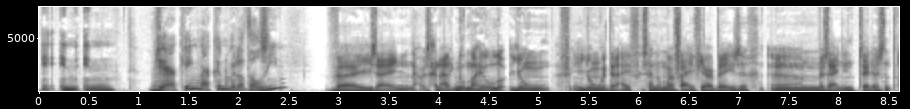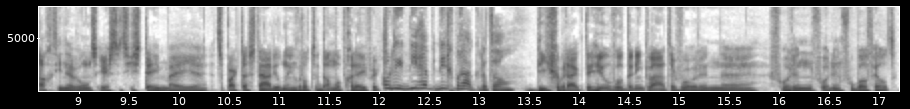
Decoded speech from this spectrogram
in, in werking? Waar kunnen we dat al zien? Wij zijn, nou, we zijn eigenlijk nog maar heel jong, jong bedrijf. We zijn nog maar vijf jaar bezig. Uh, we zijn in 2018 hebben we ons eerste systeem bij uh, het Sparta-stadion in Rotterdam opgeleverd. Oh, die, die, hebben, die gebruiken dat al? Die gebruikten heel veel drinkwater voor een, uh, voor voor voetbalveld.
